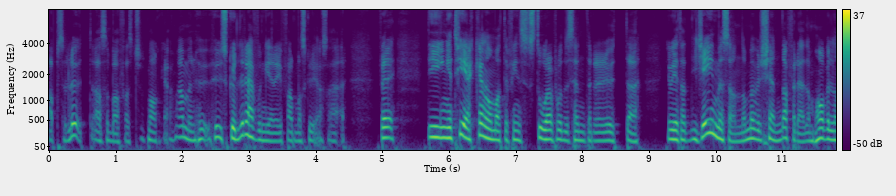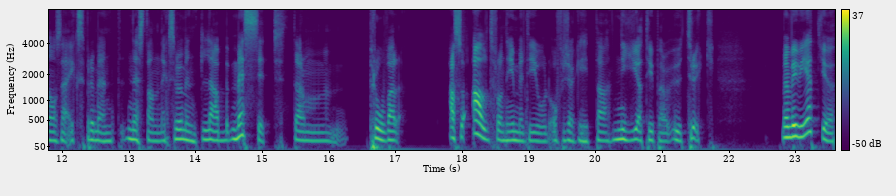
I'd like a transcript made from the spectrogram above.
Absolut. Alltså bara för att smaka. Ja, men hur, hur skulle det här fungera ifall man skulle göra så här? För det är ingen tvekan om att det finns stora producenter där ute. Jag vet att Jameson, de är väl kända för det. De har väl någon sån här experiment, nästan experimentlabbmässigt, där de provar alltså allt från himmel till jord och försöker hitta nya typer av uttryck. Men vi vet ju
